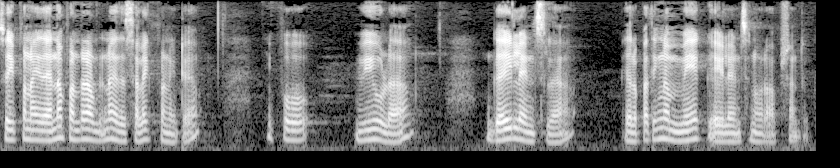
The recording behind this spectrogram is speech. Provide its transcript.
ஸோ இப்போ நான் இதை என்ன பண்ணுறேன் அப்படின்னா இதை செலக்ட் பண்ணிவிட்டு இப்போது வியூவில் கைட்லைன்ஸில் இதில் பார்த்தீங்கன்னா மேக் கைட்லைன்ஸ்னு ஒரு ஆப்ஷன் இருக்குது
